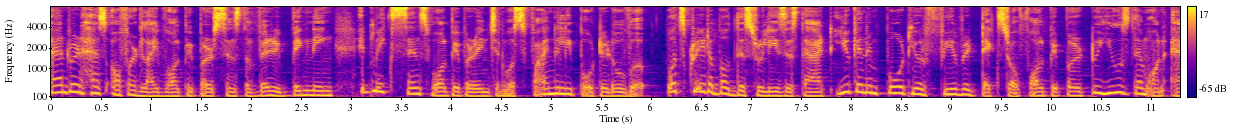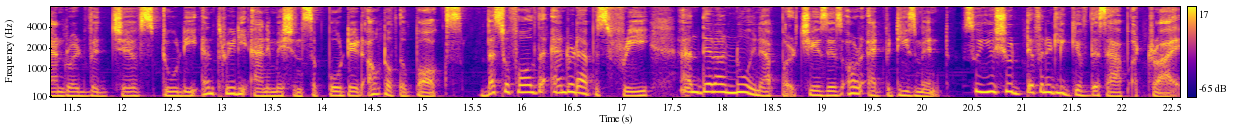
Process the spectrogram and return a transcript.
Android has offered live wallpapers since the very beginning, it makes sense Wallpaper Engine was finally ported over. What's great about this release is that you can import your favorite desktop wallpaper to use them on Android with GIFs, 2D and 3D animation supported out of the box. Best of all, the Android app is free and there are no in-app purchases or advertisement, so you should definitely give this app a try.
